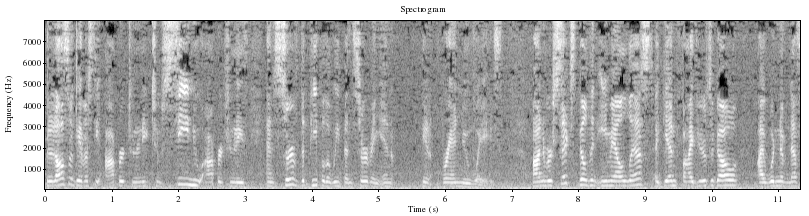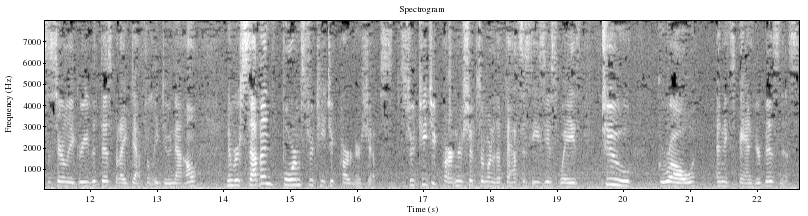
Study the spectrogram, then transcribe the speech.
but it also gave us the opportunity to see new opportunities and serve the people that we've been serving in, in brand new ways. Uh, number six, build an email list. Again, five years ago, I wouldn't have necessarily agreed with this, but I definitely do now. Number seven, form strategic partnerships. Strategic partnerships are one of the fastest, easiest ways to grow and expand your business.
